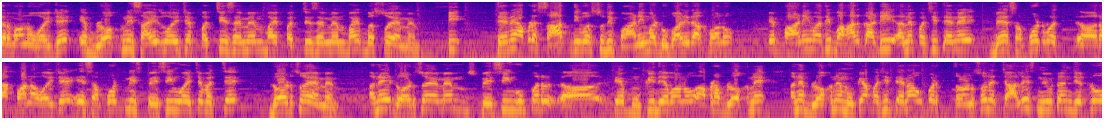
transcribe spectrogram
કરવાનો હોય છે. એ બ્લોકની સાઇઝ હોય છે પચીસ એમએમ બાય પચીસ એમએમ બાય બસો એમએમ તેને આપણે સાત દિવસ સુધી પાણીમાં ડુબાડી રાખવાનો. એ પાણીમાંથી બહાર કાઢી અને પછી તેને બે સપોર્ટ રાખવાના હોય છે. એ સપોર્ટની સ્પેસિંગ હોય છે વચ્ચે દોઢસો એમએમ અને દોઢસો એમએમ સ્પેસિંગ ઉપર તે મૂકી દેવાનો આપણા બ્લોકને અને બ્લોકને મૂક્યા પછી તેના ઉપર ત્રણસો ને ચાલીસ ન્યૂટન જેટલો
